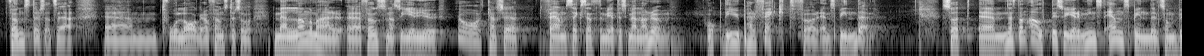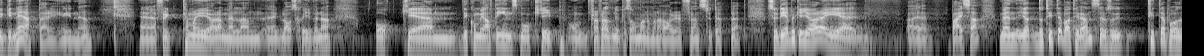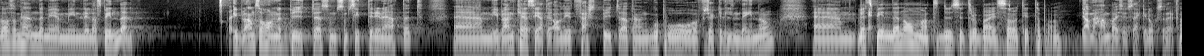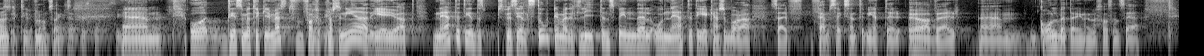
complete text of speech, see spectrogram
fönster så att säga. Ehm, två lager av fönster. Så mellan de här eh, fönstren så är det ju ja, kanske 5-6 centimeters mellanrum. Och det är ju perfekt för en spindel. Så att eh, nästan alltid så är det minst en spindel som bygger nät där inne. Eh, för det kan man ju göra mellan eh, glasskivorna. Och eh, det kommer ju alltid in små kryp, om, framförallt nu på sommaren när man har fönstret öppet. Så det jag brukar göra är eh, bajsa. Men jag, då tittar jag bara till vänster och så tittar jag på vad som händer med min lilla spindel. Ibland så har han ett byte som, som sitter i nätet. Ehm, ibland kan jag se att det, ja, det är ett färskt byte, att han går på och försöker linda in dem. Ehm, Vet spindeln om att du sitter och bajsar och tittar på den? Ja, men han bajsar ju säkert också där fönstret till och från. Så att, Ehm, och det som jag tycker är mest fas- fascinerande är ju att nätet är inte speciellt stort, det är en väldigt liten spindel och nätet är kanske bara 5-6 centimeter över golvet där inne. Så att säga.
